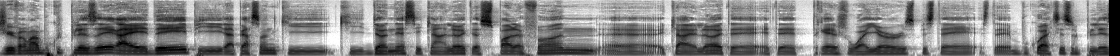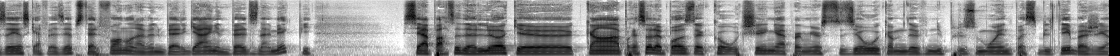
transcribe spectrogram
j'ai eu vraiment beaucoup de plaisir à aider. Puis la personne qui, donnait ces camps-là était super le fun. Euh, Kayla était, était très joyeuse. Puis c'était beaucoup axé sur le plaisir, ce qu'elle faisait. Puis c'était le fun. On avait une belle gang, une belle dynamique. Puis c'est à partir de là que, quand après ça, le poste de coaching à Premier Studio est comme devenu plus ou moins une possibilité, ben, j'ai,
